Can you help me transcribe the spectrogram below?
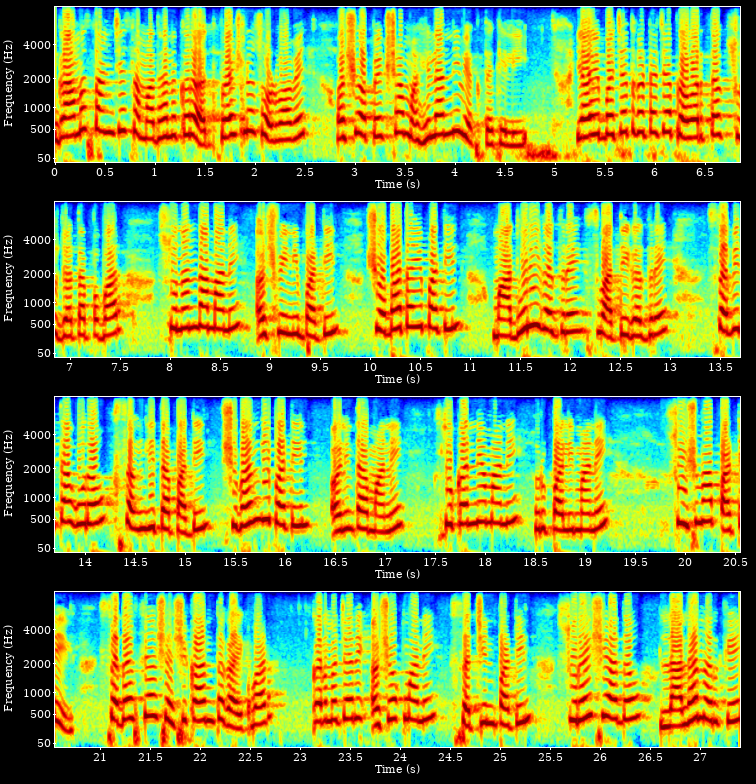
ग्रामस्थांचे समाधान करत प्रश्न सोडवावेत अशी अपेक्षा महिलांनी व्यक्त केली. यावेळी बचत गटाच्या प्रवर्तक सुजाता पवार सुनंदा माने अश्विनी पाटील शोभाताई पाटील माधुरी गजरे स्वाती गजरे सविता गुरव संगीता पाटील शुभांगी पाटील अनिता माने सुकन्या माने रुपाली माने सुषमा पाटील सदस्य शशिकांत गायकवाड कर्मचारी अशोक माने सचिन पाटील सुरेश यादव लाला नरके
